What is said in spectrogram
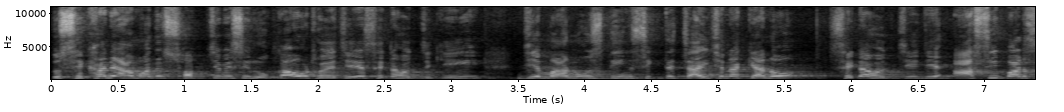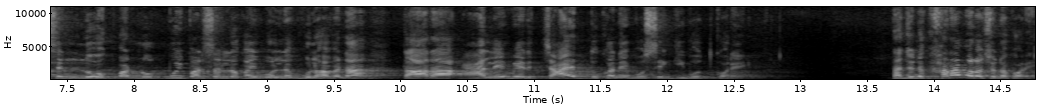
তো সেখানে আমাদের সবচেয়ে বেশি রোকআউট হয়েছে, সেটা হচ্ছে কি? যে মানুষ দিন শিখতে চাইছে না কেন সেটা হচ্ছে যে আশি পার্সেন্ট লোক বা নব্বই পার্সেন্ট লোক আমি বললে ভুল হবে না, তারা আলেমের চায়ের দোকানে বসে গিবোধ করে। তার জন্য খারাপ আলোচনা করে।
